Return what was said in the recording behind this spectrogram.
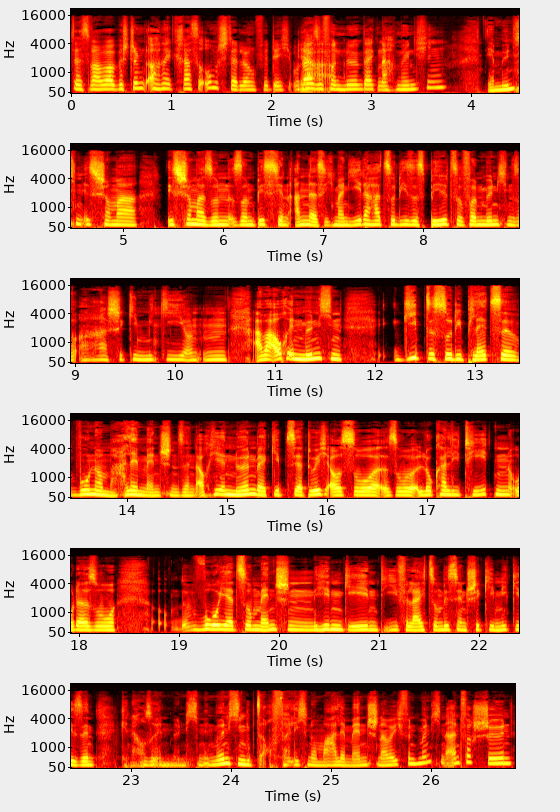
Das war aber bestimmt auch eine krasse Umstellung für dich, oder? Ja. So von Nürnberg nach München. Ja, München ist schon mal, ist schon mal so ein, so ein bisschen anders. Ich meine, jeder hat so dieses Bild so von München, so, ah, schickimicki und, mm. aber auch in München gibt es so die Plätze, wo normale Menschen sind. Auch hier in Nürnberg gibt's ja durchaus so, so Lokalitäten oder so, wo jetzt so Menschen hingehen, die vielleicht so ein bisschen schickimicki sind. Genauso in München. In München gibt's auch völlig normale Menschen, aber ich finde München einfach schön,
